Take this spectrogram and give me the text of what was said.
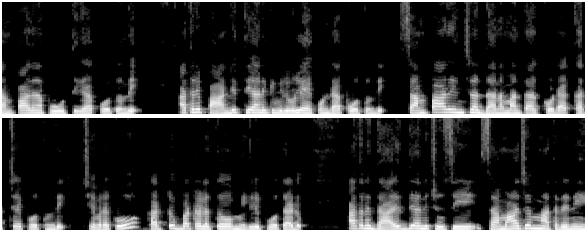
సంపాదన పూర్తిగా పోతుంది. అతని పాండిత్యానికి విలువ లేకుండా పోతుంది. సంపాదించిన ధనమంతా కూడా ఖర్చయిపోతుంది చివరకు కట్టుబట్టలతో మిగిలిపోతాడు. అతని దారిద్ర్యాన్ని చూసి సమాజం అతడిని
